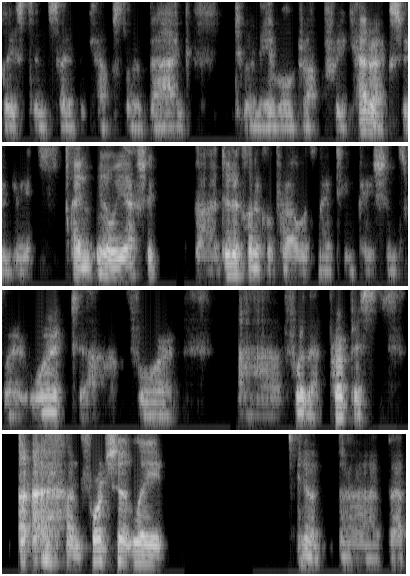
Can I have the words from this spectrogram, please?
placed inside the capsular bag to enable drop-free cataract surgery. And you know, we actually uh, did a clinical trial with 19 patients where it worked uh, for uh, for that purpose. Unfortunately, you know, uh, that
